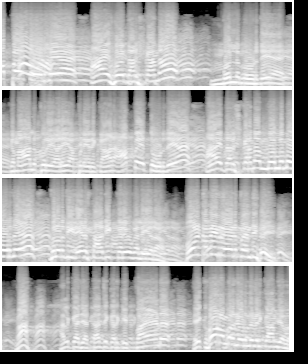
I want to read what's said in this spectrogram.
ਆਪੇ ਤੋੜਦੇ ਐ ਆਏ ਹੋਏ ਦਰਸ਼ਕਾਂ ਦਾ ਮੁੱਲ ਮੋੜਦੇ ਐ ਕਮਾਲਪੁਰੇ ਵਾਲੇ ਆਪਣੇ ਰਿਕਾਰਡ ਆਪੇ ਤੋੜਦੇ ਐ ਆਏ ਦਰਸ਼ਕਾਂ ਦਾ ਮੁੱਲ ਮੋੜਦੇ ਐ ਬੁਲਟ ਦੀ ਰੇਡ ਸਾਦੀ ਕਰਿਓ ਗੱਲ ਯਾਰਾ। ਬੁਲਟ ਦੀ ਰੇਡ ਪੈਂਦੀ ਹੋਈ। ਵਾਹ ਹਲਕਾ ਜਿਹਾ ਟੱਚ ਕਰਕੇ ਪੁਆਇੰਟ ਇੱਕ ਹੋਰ ਨੰਬਰ ਜੋੜਨ ਦੇ ਵਿੱਚ ਕਾਮਯਾਬ।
